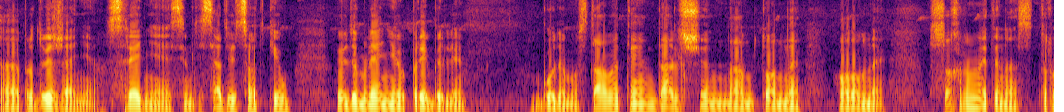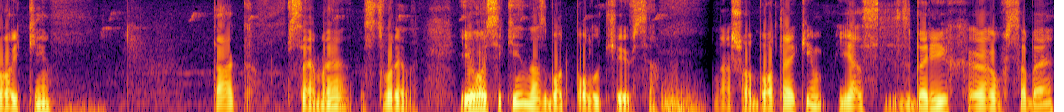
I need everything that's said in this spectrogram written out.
е, продвіження. Середнє 70%. Увідомлення у прибілі будемо ставити. Далі нам то не головне. Сохранити настройки. Так, Все, ми створили. І ось який у нас бот получився. Нашого бота, який я зберіг е, в себе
